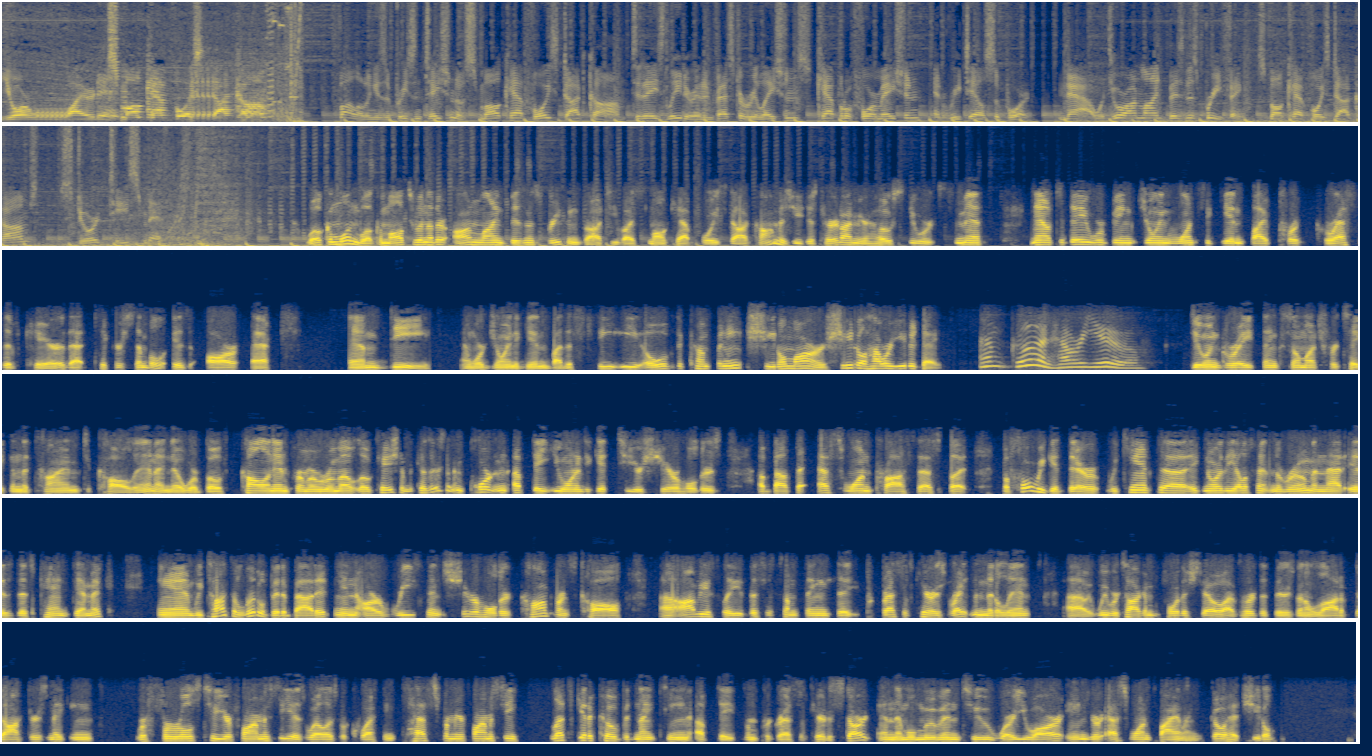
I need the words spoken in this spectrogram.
You're wired in. SmallCapVoice.com. Following is a presentation of smallcapvoice.com, today's leader in investor relations, capital formation, and retail support. Now, with your online business briefing, smallcapvoice.com's Stuart T. Smith. Welcome, one. Welcome all to another online business briefing brought to you by smallcapvoice.com. As you just heard, I'm your host, Stuart Smith. Now, today we're being joined once again by Progressive Care. That ticker symbol is RXMD. And we're joined again by the CEO of the company, Sheetal Mars. Sheetal, how are you today? I'm good. How are you? Doing great. Thanks so much for taking the time to call in. I know we're both calling in from a remote location because there's an important update you wanted to get to your shareholders about the S1 process. But before we get there, we can't uh, ignore the elephant in the room, and that is this pandemic. And we talked a little bit about it in our recent shareholder conference call. Uh, obviously, this is something that Progressive Care is right in the middle in. Uh, we were talking before the show. I've heard that there's been a lot of doctors making referrals to your pharmacy as well as requesting tests from your pharmacy let's get a COVID 19 update from Progressive Care to start, and then we'll move into where you are in your S1 filing. Go ahead, Sheetal.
